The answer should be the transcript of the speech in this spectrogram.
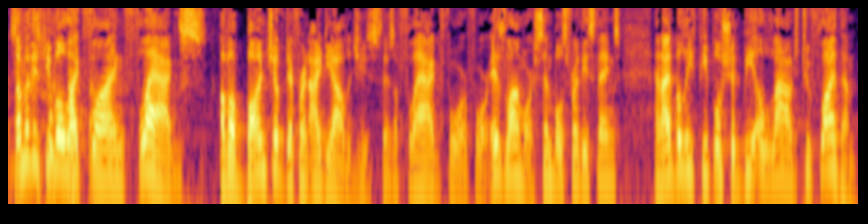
Some of these people like flying flags of a bunch of different ideologies. There's a flag for, for Islam or symbols for these things. And I believe people should be allowed to fly them.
